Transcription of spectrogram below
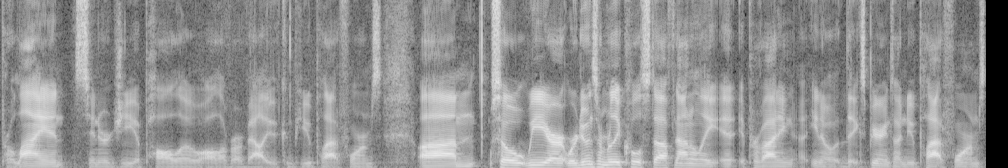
ProLiant, Synergy, Apollo, all of our value compute platforms. Um, so we are we're doing some really cool stuff, not only uh, providing you know the experience on new platforms,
